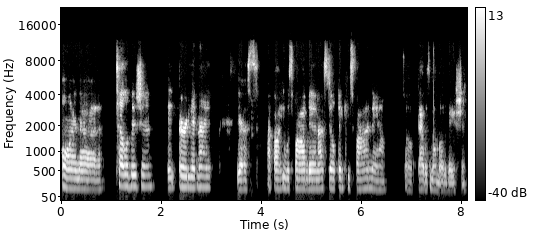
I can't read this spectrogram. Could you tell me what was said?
on uh, television, 8:30 at night. Yes, I thought he was fine then. I still think he's fine now. So that was my motivation.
